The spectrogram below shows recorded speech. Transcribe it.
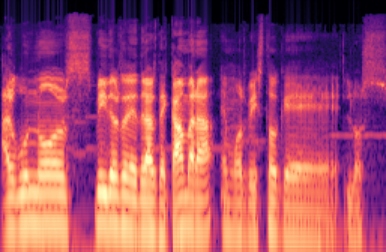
algunos vídeos de detrás de cámara hemos visto que los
